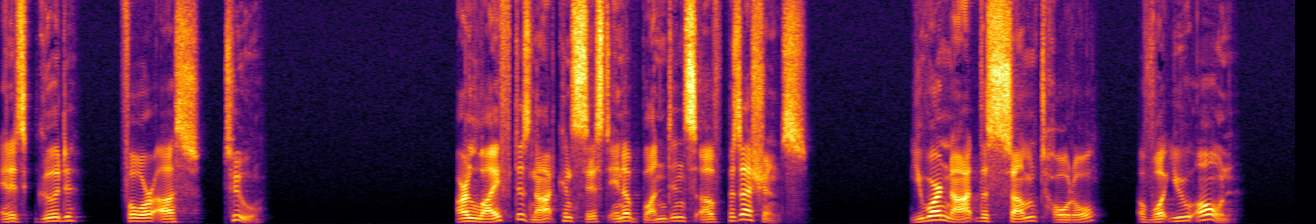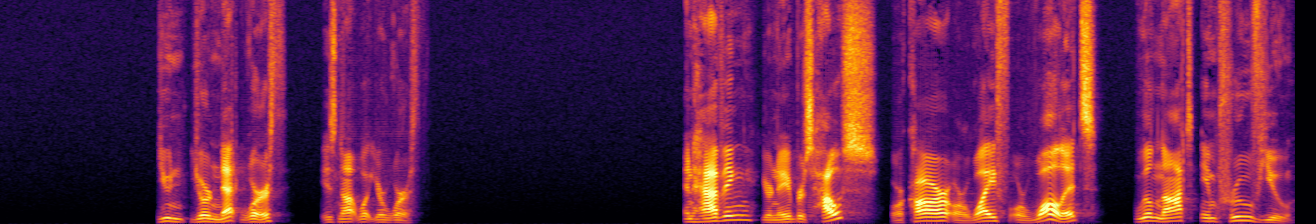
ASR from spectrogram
And it's good for us too. Our life does not consist in abundance of possessions. You are not the sum total of what you own. You, your net worth is not what you're worth. And having your neighbor's house or car or wife or wallet will not improve you.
